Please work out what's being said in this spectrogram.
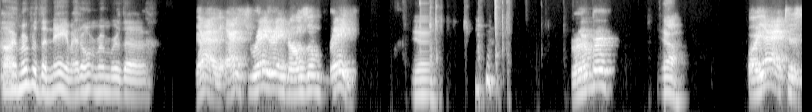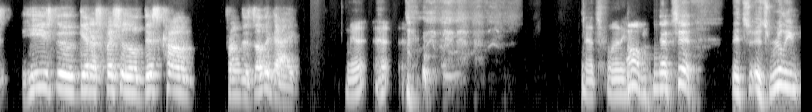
Oh, I remember the name. I don't remember the. Yeah, that's Ray. Ray knows him. Ray. Yeah. Remember? Yeah. Well, yeah, because he used to get a special discount from this other guy. Yeah. that's funny. Oh, that's it. It's it's really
